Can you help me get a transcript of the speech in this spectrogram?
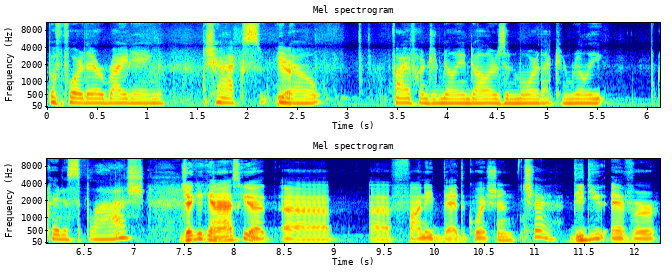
before they're writing checks, you know, $500 million and more that can really create a splash. Jackie, can I ask you a, a, a funny dead question? Sure. Did you ever?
